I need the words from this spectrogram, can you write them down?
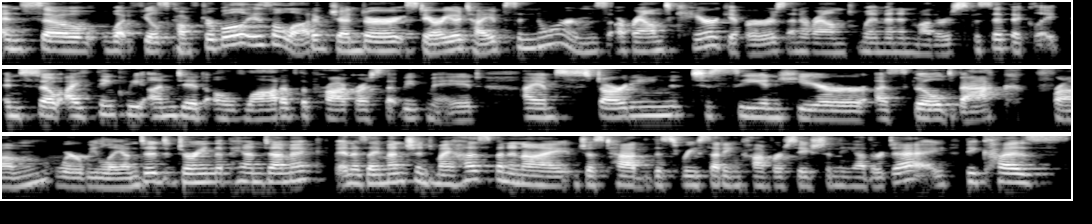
And so what feels comfortable is a lot of gender stereotypes and norms around caregivers and around women and mothers specifically. And so i think we undid a lot of the progress that we've made. I am starting to see and hear us build back from where we landed during the pandemic. And as i mentioned my husband and i just had had this resetting conversation the other day because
